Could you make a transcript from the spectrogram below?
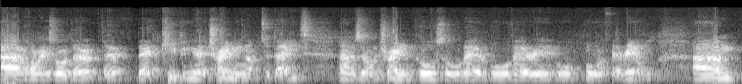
um, holidays, or they're, they're they're keeping their training up to date, um, so on training course, or they're or they're in, or, or if they're ill. Um,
